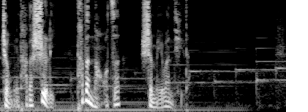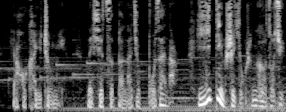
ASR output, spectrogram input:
证明他的视力、他的脑子是没问题的，然后可以证明那些字本来就不在那儿，一定是有人恶作剧。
